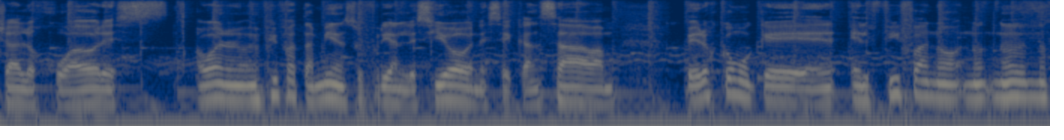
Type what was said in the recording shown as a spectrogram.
ya los jugadores, bueno, en FIFA también sufrían lesiones, se cansaban, pero es como que el FIFA no, no, no- no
